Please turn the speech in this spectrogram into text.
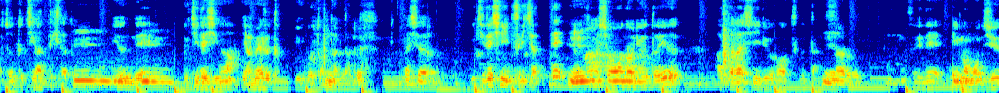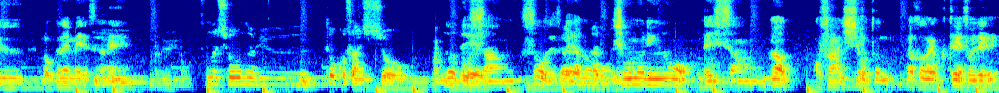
なんかちょっと違ってきたと。言うんで、うち弟子が辞めるということになったす。私はうち弟子についちゃって、うんその小野流という新しい流派を作ったんです。なるほどうんそれで、今もう16年目ですかね。その小野流と小三師匠の小で三、そうですね、あの、小野流のお弟子さんが小三師匠と仲が良くて、それで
